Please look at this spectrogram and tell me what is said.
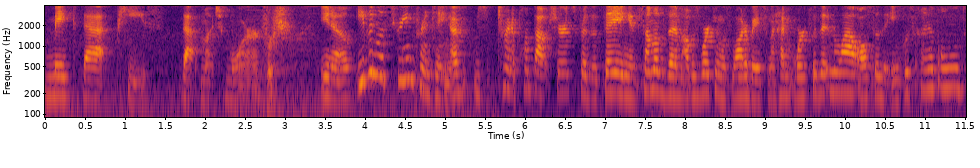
make that piece that much more For sure. You know even with screen printing i was trying to pump out shirts for the thing and some of them i was working with water based and i hadn't worked with it in a while. Also the ink was kind of old.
